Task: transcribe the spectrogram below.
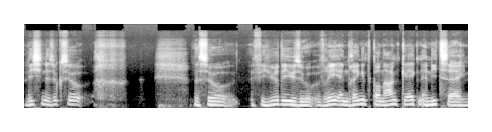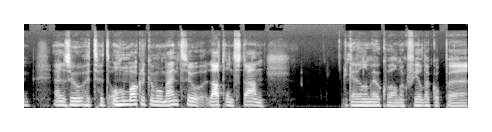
Liesje is ook zo... is zo een figuur die je zo vrij indringend kan aankijken en niet zeggen. En zo het, het ongemakkelijke moment zo laat ontstaan. Ik herinner me ook wel nog veel dat ik op eh,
